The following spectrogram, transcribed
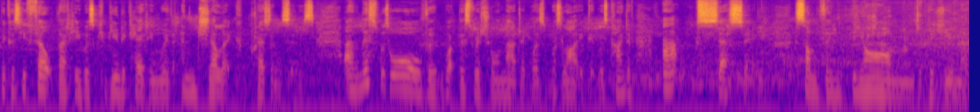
because he felt that he was communicating with angelic presences. And this was all the, what this ritual magic was, was like. It was kind of accessing something beyond the human.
